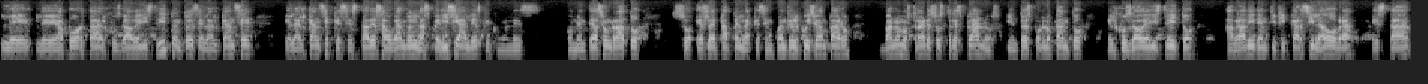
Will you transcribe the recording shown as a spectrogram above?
le, aporta al juzgado de distrito. Entonces el alcance, el alcance que se está desahogando en las periciales, que como les comenté hace un rato, es la etapa en la que se encuentra el juicio de amparo, van a mostrar esos tres planos y entonces por lo tanto el juzgado de distrito habrá de identificar si la obra está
